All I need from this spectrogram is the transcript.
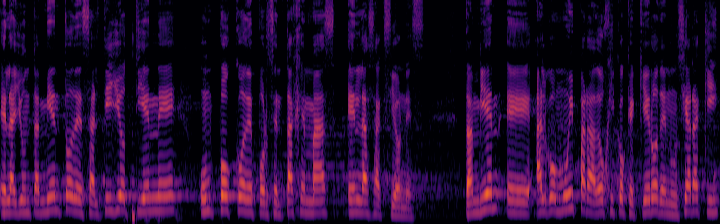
el ayuntamiento de Saltillo tiene un poco de porcentaje más en las acciones. También eh, algo muy paradójico que quiero denunciar aquí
